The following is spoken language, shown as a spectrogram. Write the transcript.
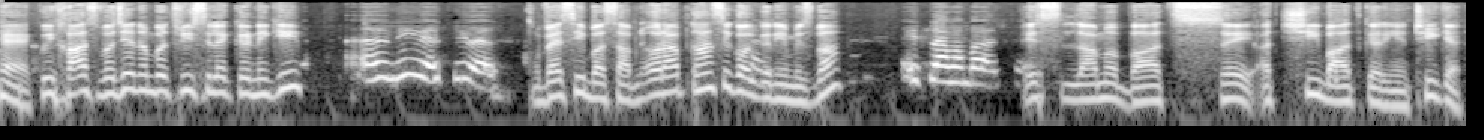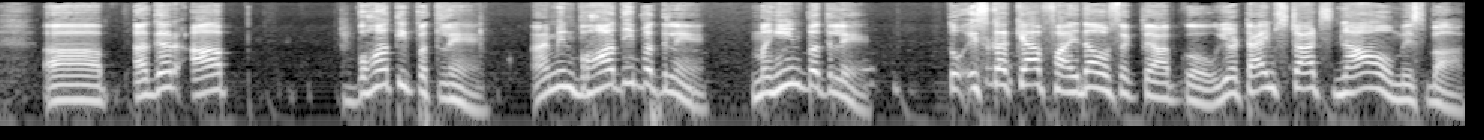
है। कोई खास वजह नंबर थ्री सिलेक्ट करने की? नहीं वैसी बस। वैसी बस आपने। और आप कहाँ से कॉल करिए मिसबा इस्लामाबाद इस्लामाबाद से। अच्छी बात करिए ठीक है। आ, अगर आप बहुत ही पतले हैं आई I मीन mean, बहुत ही पतले हैं महीन पतले हैं तो इसका क्या फ़ायदा हो सकता है आपको? Your time start now Misbah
